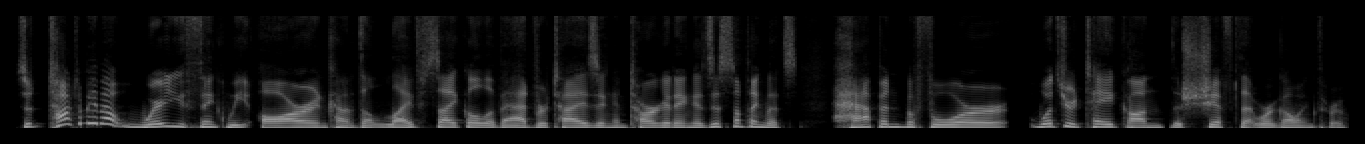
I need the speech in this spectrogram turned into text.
So, talk to me about where you think we are in kind of the life cycle of advertising and targeting. Is this something that's happened before? What's your take on the shift that we're going through?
